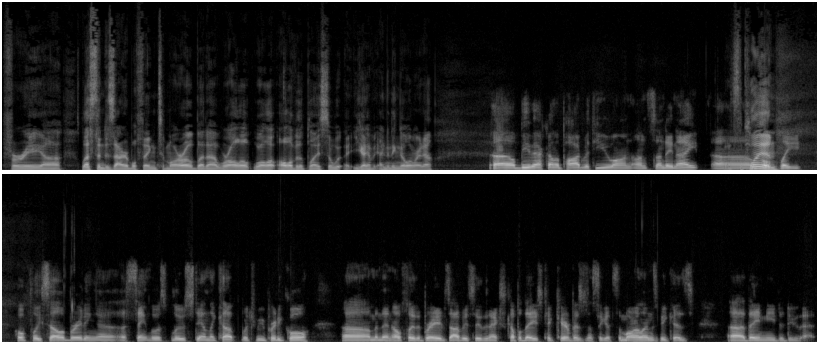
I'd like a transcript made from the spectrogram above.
for a uh, less than desirable thing tomorrow, but uh, we're all we're all, all over the place. So you got anything going right now? Uh, I'll be back on the pod with you on on Sunday night. That's the um, plan. Hopefully, hopefully celebrating a, a St. Louis Blues Stanley Cup, which would be pretty cool. Um, and then hopefully the Braves, obviously, the next couple days take care of business against the Marlins because uh, they need to do that.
